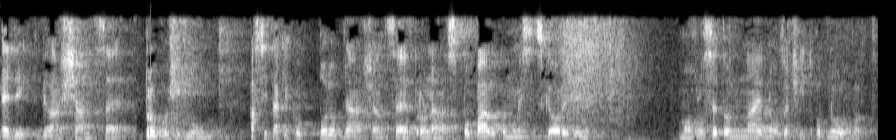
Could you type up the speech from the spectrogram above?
edikt byla šance pro boží dům, asi tak jako podobná šance pro nás po pádu komunistického režimu. Mohlo se to najednou začít obnovovat.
